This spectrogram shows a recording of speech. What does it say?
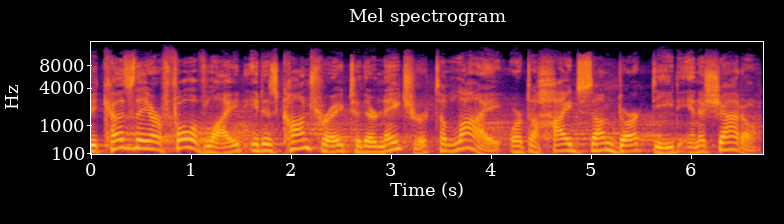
Because they are full of light, it is contrary to their nature to lie or to hide some dark deed in a shadow.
